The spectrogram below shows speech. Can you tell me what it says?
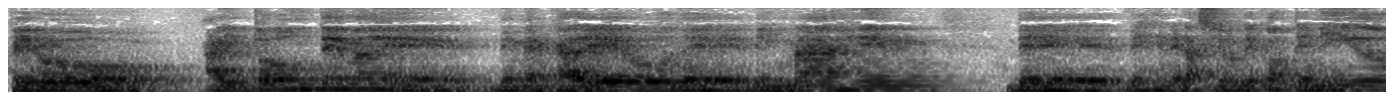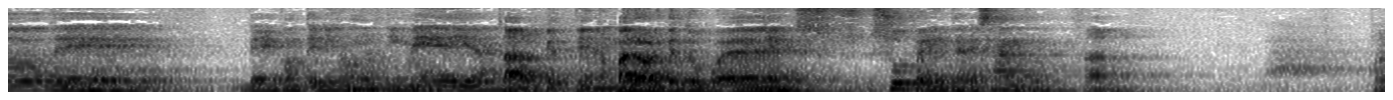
pero hay todo un tema de, de mercadeo, de, de imagen, de, de generación de contenido, de, de contenido multimedia Claro, que tiene un valor que tú que puedes... es súper interesante. Claro. Ok.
